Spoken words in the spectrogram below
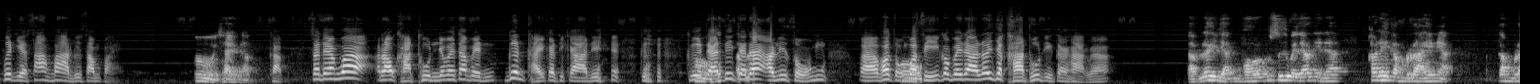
เพื่อที่จะสร้างบ้านด้วยซ้ำไปเออใช่ครับ ครับ แสดงว่าเราขาดทุนใช่ไหมถ้าเป็นเงื่อนไขกติกานี้ คือคืออ๋อแทนที่จะได้อานิสงส์อ่าผสมภาษีก็ไม่ได้แล้วจะขาดทุนอีกต่างหากนะฮะครับแล้วอย่างพอเขาซื้อไปแล้วเนี่ยนะเขาได้กำไรเนี่ยกำไร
